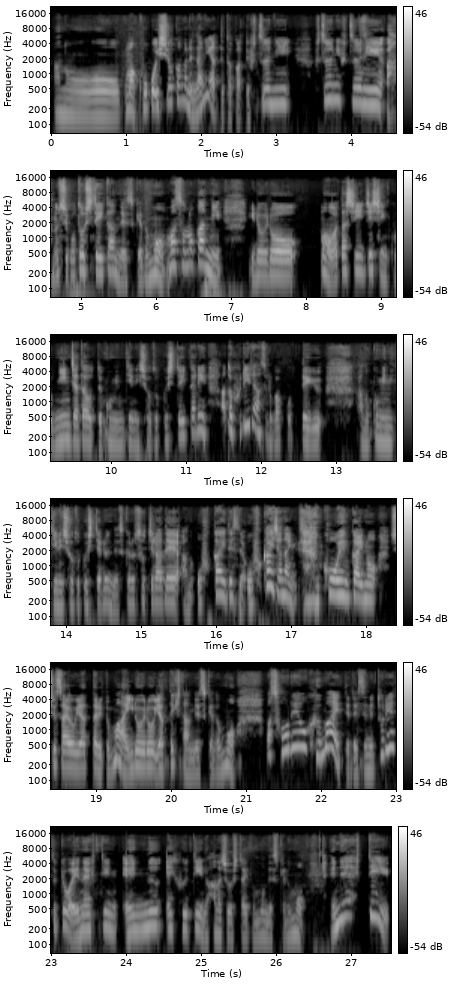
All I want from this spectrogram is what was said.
あのー、まあ、ここ一週間ぐらい何やってたかって普通に、普通に普通に、あの、仕事をしていたんですけども、まあ、その間にいろいろまあ私自身、こう、忍者ダオっていうコミュニティに所属していたり、あとフリーランスの学校っていう、あの、コミュニティに所属してるんですけど、そちらで、あの、オフ会ですね。オフ会じゃないんです。講演会の主催をやったりと、まあいろいろやってきたんですけども、まあそれを踏まえてですね、とりあえず今日は NFT、NFT の話をしたいと思うんですけども、NFT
